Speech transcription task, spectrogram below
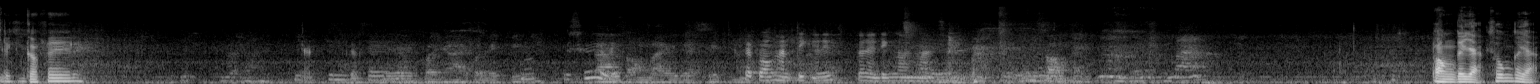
อยากกินกาแฟเลยอยากกินกาแฟคนงานคนเด็กกินไปซื้อได้เลยสองใบเดือดสิบแต่กองฮันติกอันนี้ตัวไหนเด็กน้อยมาใช่ไหมสองปองก็อยากส่งก็อยาก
